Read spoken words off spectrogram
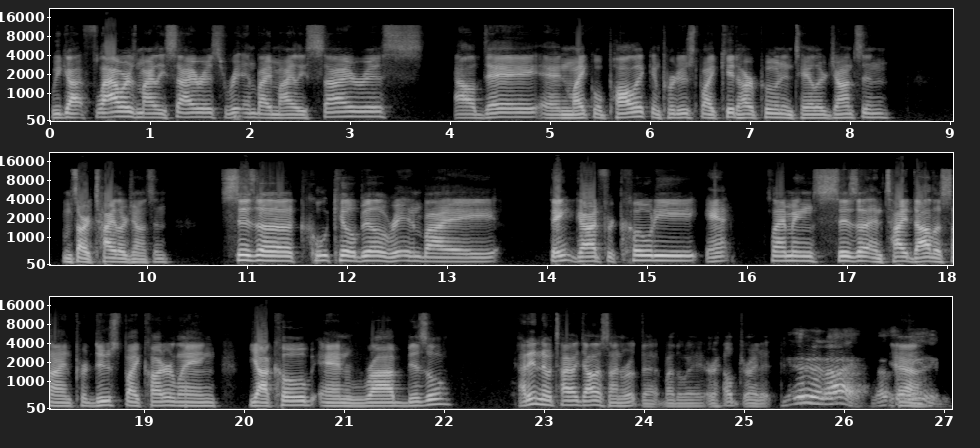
We got Flowers, Miley Cyrus, written by Miley Cyrus, Al Day, and Michael Pollack, and produced by Kid Harpoon and Taylor Johnson. I'm sorry, Tyler Johnson. SZA, Cool Kill Bill, written by Thank God for Cody, Ant Clemmings, SZA, and Ty Dolla Sign, produced by Carter Lang, Jacob, and Rob Bisel. I didn't know Ty Dolla Sign wrote that, by the way, or helped write it. Neither did I. That's Yeah. amazing.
